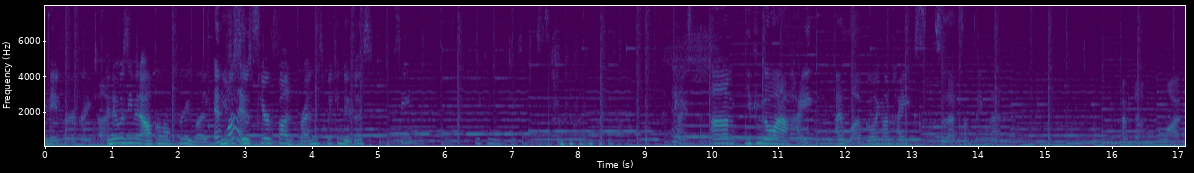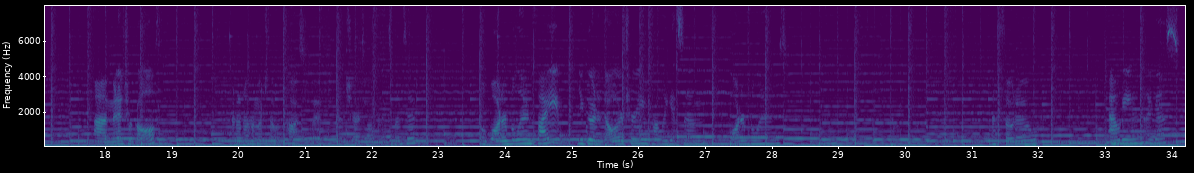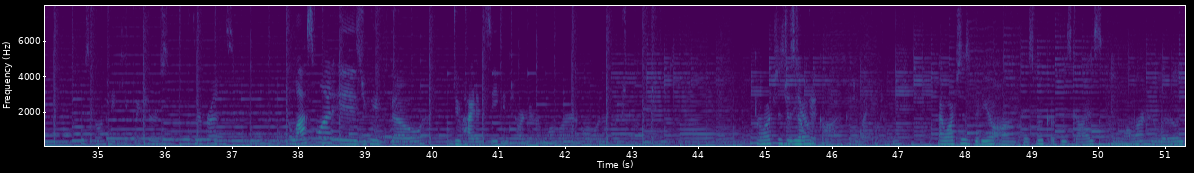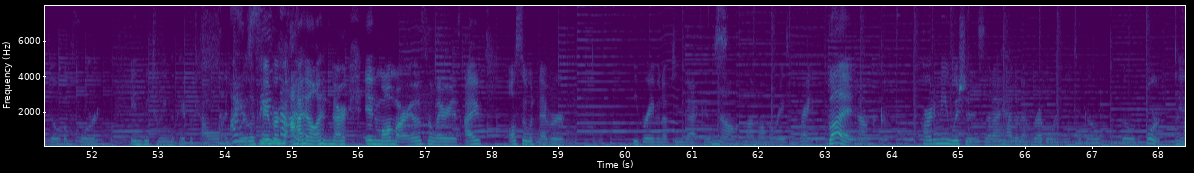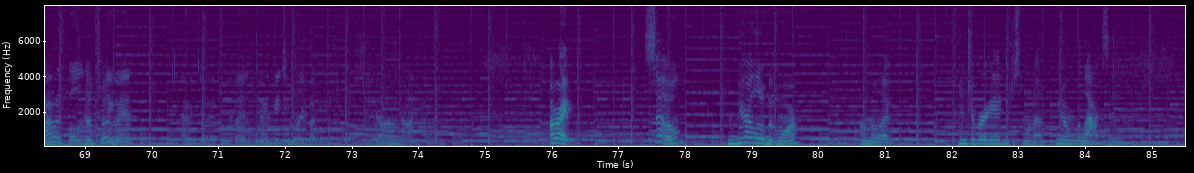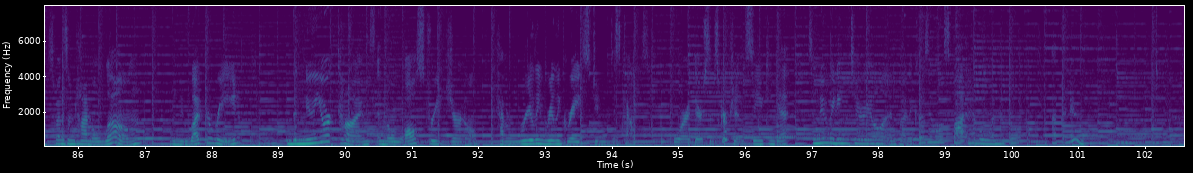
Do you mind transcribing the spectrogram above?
made for a great time. And it was even alcohol free. Like It you Just, it was was. pure fun, friends. We can do this. see, you can do things. Anyways, um, you can go on a hike. I love going on hikes, so that's something that I've done a lot. Uh, miniature golf. I don't know how much that would cost, but I'm sure it's not that expensive. Water balloon fight. You go to Dollar Tree and probably get some water balloons. A photo outing, I guess. Just go and take cute pictures with your friends. The last one is you could go do hide and seek in Target or Walmart or whatever. I watched this. Just video. don't get caught because you might get caught. I watched this video on Facebook of these guys in Walmart who literally built a fort in between the paper towel and I've toilet paper that. aisle in our in Walmart. It was hilarious. I also would never be brave enough to do that because No. my mama raised me right. But No. part of me wishes that I had enough rebel in me to go build a fort. If I was bold enough to do paper. it, I would do it. But I'd be too worried about getting in trouble. That would not happen. All right. So, if you're a little bit more on the like introverted, you just want to, you know, relax and spend some time alone, and you like to read, the New York Times and the Wall Street Journal have really, really great student discounts for their subscriptions. So you can get some new reading material and find a cozy little spot and have a wonderful afternoon.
